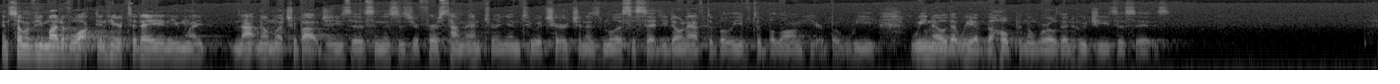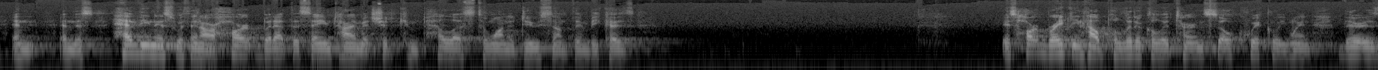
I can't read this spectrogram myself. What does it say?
And some of you might have walked in here today and you might not know much about Jesus, and this is your first time entering into a church. And as Melissa said, you don't have to believe to belong here, but we, we know that we have the hope in the world and who Jesus is. This heaviness within our heart, but at the same time, it should compel us to want to do something because it's heartbreaking how political it turns so quickly when there is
